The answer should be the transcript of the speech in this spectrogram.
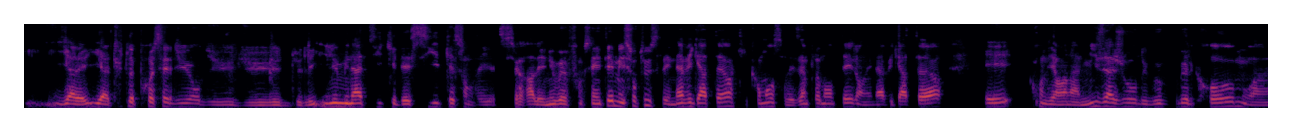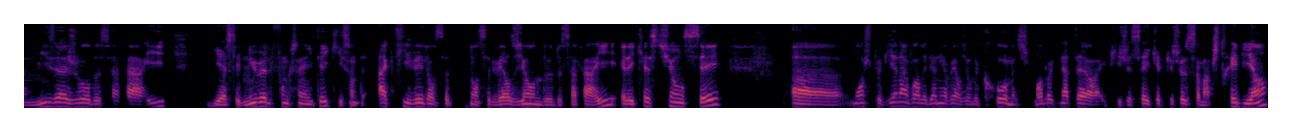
il y, a, il y, toute la procédure du, du, de l'Illuminati qui décide quelles sont, seront les nouvelles fonctionnalités, mais surtout, c'est les navigateurs qui commencent à les implémenter dans les navigateurs. Et quand on a une mise à jour de Google Chrome ou une mise à jour de Safari, il y a ces nouvelles fonctionnalités qui sont activées dans cette, dans cette version de, de Safari. Et les questions, c'est, euh, moi, je peux bien avoir les dernières versions de Chrome sur mon ordinateur et puis j'essaye quelque chose, ça marche très bien.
